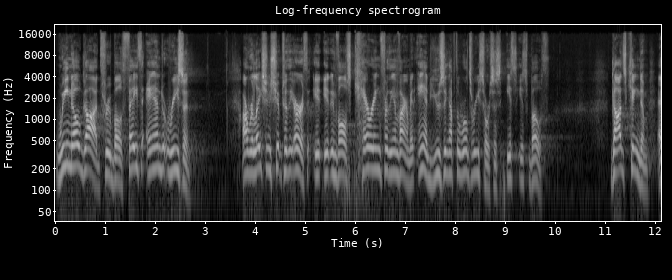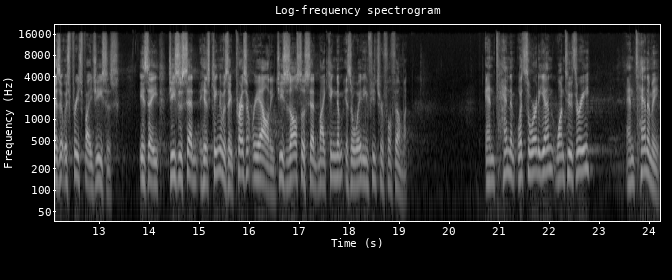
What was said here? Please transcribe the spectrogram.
We know God through both faith and reason. Our relationship to the earth, it, it involves caring for the environment and using up the world's resources. It's, it's both. God's kingdom, as it was preached by Jesus, is a, Jesus said his kingdom is a present reality. Jesus also said, My kingdom is awaiting future fulfillment. Antinomy, what's the word again? One, two, three? Antinomy.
